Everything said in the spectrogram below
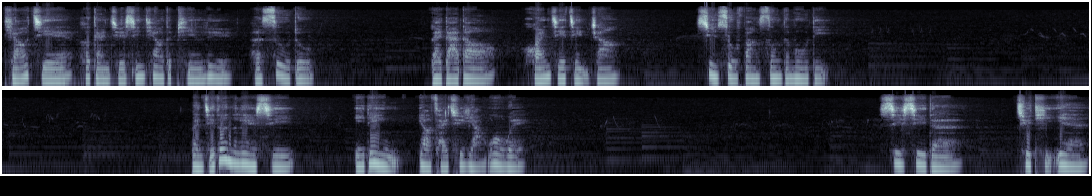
调节和感觉心跳的频率和速度，来达到缓解紧张、迅速放松的目的。本阶段的练习一定要采取仰卧位，细细的去体验。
